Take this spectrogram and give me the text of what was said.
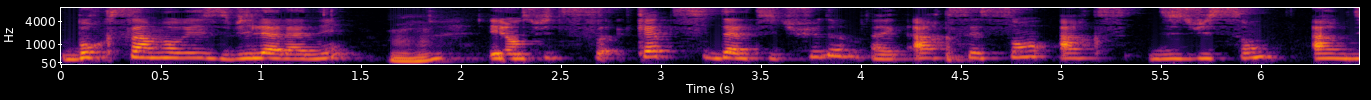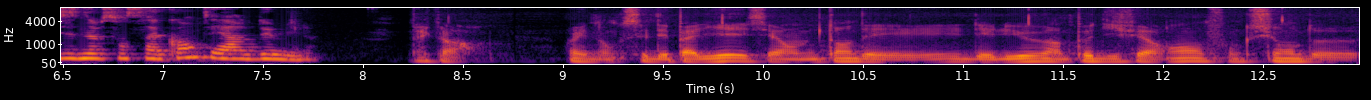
Bourg-Saint-Maurice, ville à l'année. Mhm. Et ensuite quatre sites d'altitude avec arc 1600, arc 1800, arc 1950 et arc 2000. D'accord. Oui, donc c'est des paliers et c'est en même temps des, lieux un peu différents en fonction de,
